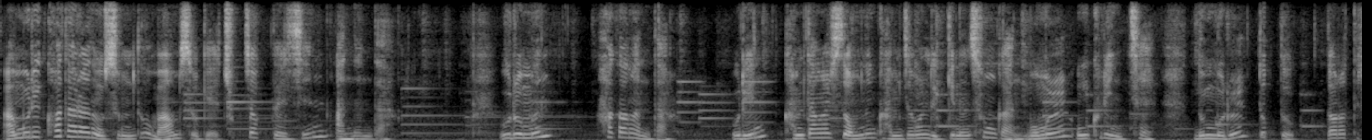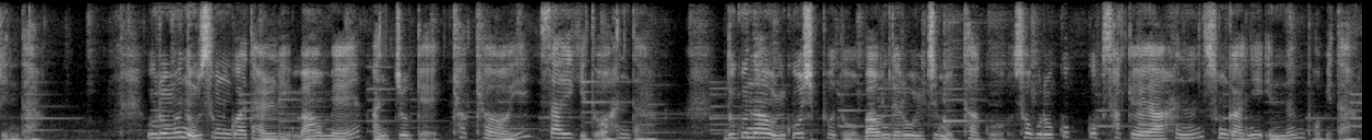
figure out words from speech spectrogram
아무리 커다란 웃음도 마음속에 축적되진 않는다. 울음은 하강한다. 우린 감당할 수 없는 감정을 느끼는 순간 몸을 웅크린 채 눈물을 뚝뚝 떨어뜨린다. 울음은 웃음과 달리 마음의 안쪽에 켜켜이 쌓이기도 한다. 누구나 울고 싶어도 마음대로 울지 못하고 속으로 꾹꾹 삭혀야 하는 순간이 있는 법이다.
